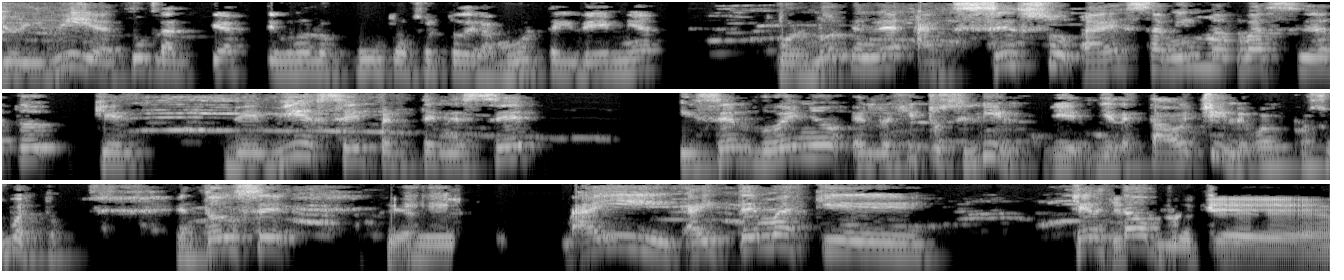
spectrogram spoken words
Y hoy día tú planteaste uno de los puntos, ¿no es cierto?, de la multa idemia por no tener acceso a esa misma base de datos que debiese pertenecer y ser dueño el registro civil y, el Estado de Chile, por, supuesto. Entonces, eh, hay, hay temas que, que han estado... Lo que,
